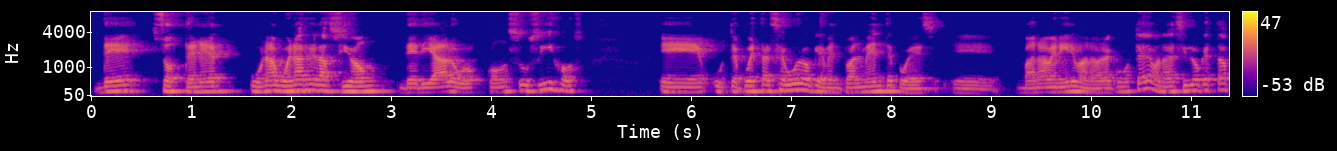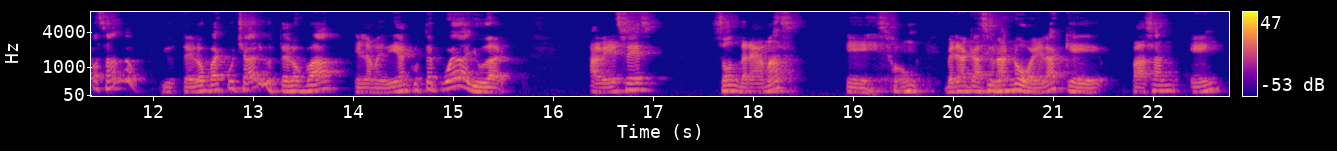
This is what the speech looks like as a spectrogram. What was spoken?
de sostener una buena relación de diálogo con sus hijos, eh, usted puede estar seguro que eventualmente pues eh, van a venir van a hablar con usted, van a decir lo que está pasando y usted los va a escuchar y usted los va, en la medida en que usted pueda, ayudar. A veces son dramas, eh, son ¿verdad? casi unas novelas que pasan en,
